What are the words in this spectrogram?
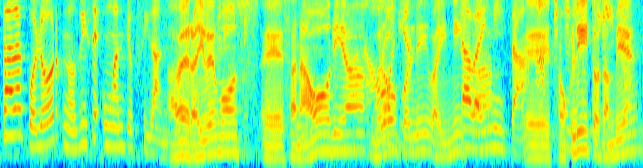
Cada color nos dice un antioxidante. A ver, ahí vemos eh, zanahoria, Zanahoria, brócoli, vainita. La vainita. eh, choclito también.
